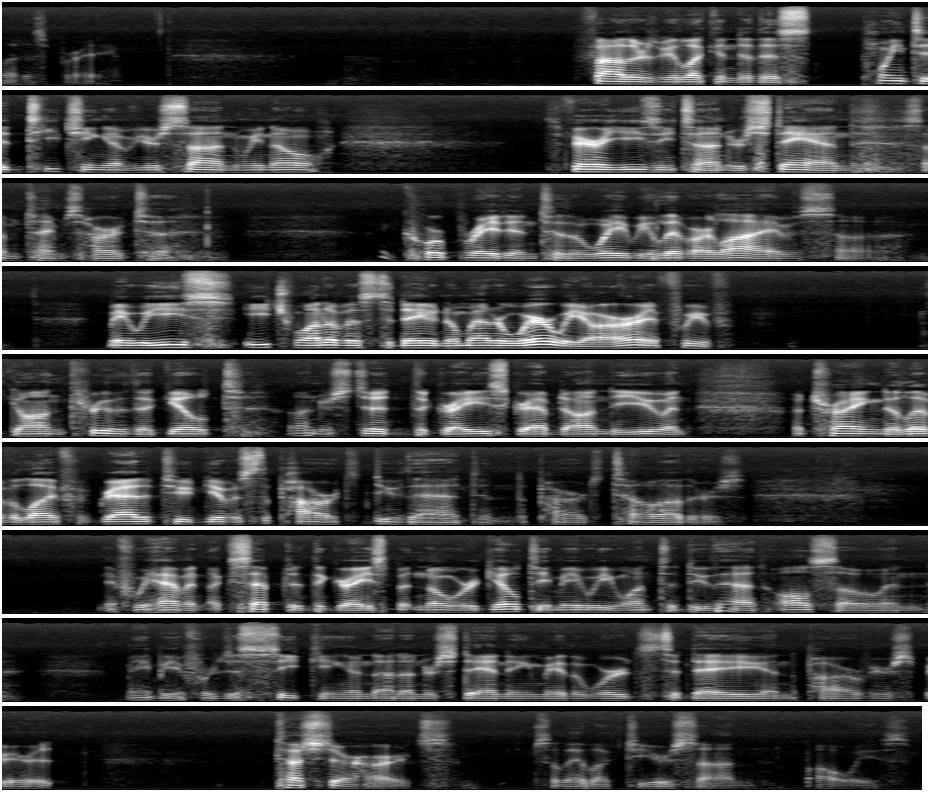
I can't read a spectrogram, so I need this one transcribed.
Let us pray. Father, as we look into this pointed teaching of your Son, we know it's very easy to understand, sometimes hard to incorporate into the way we live our lives. Uh, May we each, one of us today, no matter where we are, if we've gone through the guilt, understood the grace, grabbed onto you, and are trying to live a life of gratitude, give us the power to do that and the power to tell others. If we haven't accepted the grace but know we're guilty, may we want to do that also. And maybe if we're just seeking and not understanding, may the words today and the power of your Spirit touch their hearts so they look to your Son always.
